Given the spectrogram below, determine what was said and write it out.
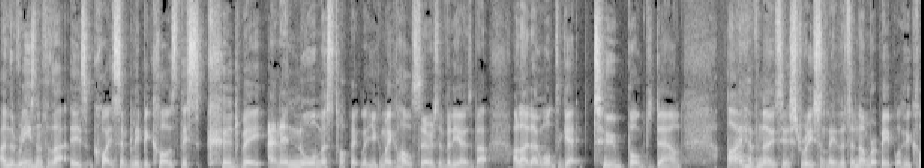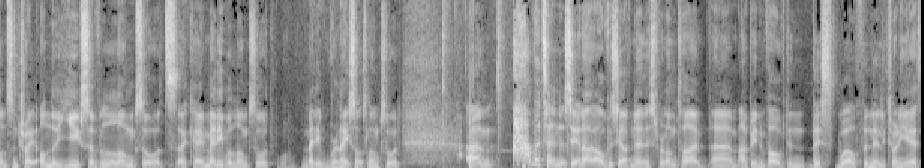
and the reason for that is quite simply because this could be an enormous topic that you can make a whole series of videos about, and I don't want to get too bogged down. I have noticed recently that a number of people who concentrate on the use of longswords, okay, medieval longsword, well, medieval Renaissance longsword, um, have a tendency, and obviously I've known this for a long time, um, I've been involved in this world for nearly 20 years,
